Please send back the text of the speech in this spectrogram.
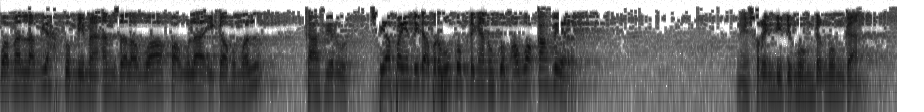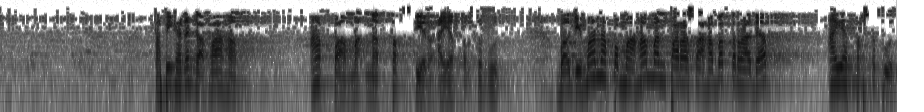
wa man lam yahkum bima anzalallah faulaika humul kafirun siapa yang tidak berhukum dengan hukum Allah kafir ini sering didengung-dengungkan tapi kadang nggak paham apa makna tafsir ayat tersebut? Bagaimana pemahaman para sahabat terhadap ayat tersebut?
